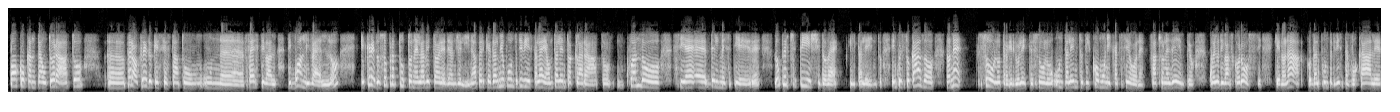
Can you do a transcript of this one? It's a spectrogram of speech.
poco cantautorato Uh, però credo che sia stato un, un uh, festival di buon livello e credo soprattutto nella vittoria di Angelina perché dal mio punto di vista lei ha un talento acclarato. Quando si è del mestiere lo percepisci dov'è il talento e in questo caso non è solo, tra virgolette, solo un talento di comunicazione. Faccio un esempio, quello di Vasco Rossi, che non ha dal punto di vista vocale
